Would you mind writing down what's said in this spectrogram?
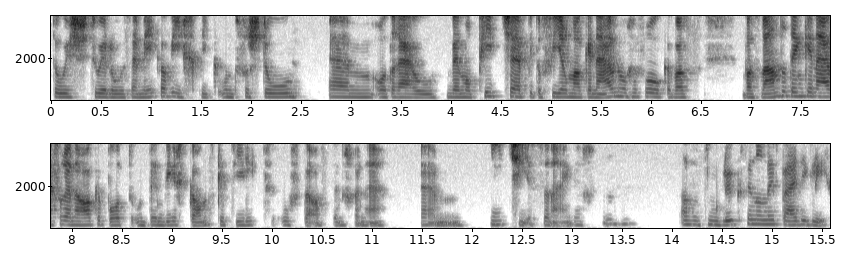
da ist Zuhören mega wichtig und verstehen, ähm, oder auch, wenn wir pitchen, bei der Firma genau nachfragen, was, was wollen ihr denn genau für ein Angebot und dann wirklich ganz gezielt auf das dann können ähm, einschießen eigentlich. Mhm. Also zum Glück sind wir nicht beide gleich.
